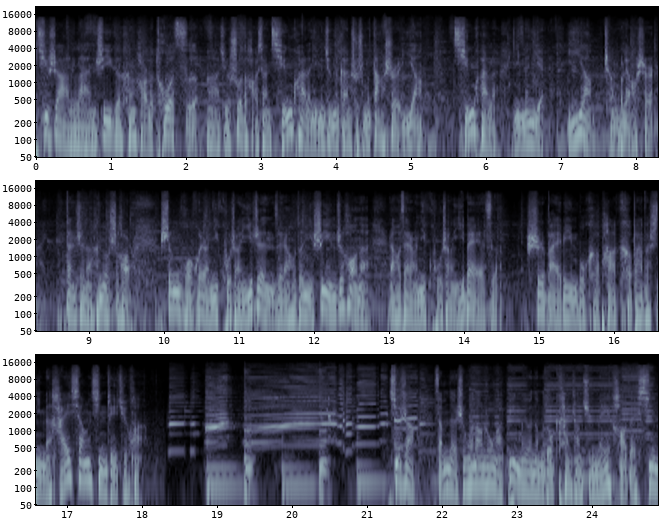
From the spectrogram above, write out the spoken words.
其实啊，懒是一个很好的托词啊，就是说的好像勤快了，你们就能干出什么大事儿一样；勤快了，你们也一样成不了事儿。但是呢，很多时候生活会让你苦上一阵子，然后等你适应之后呢，然后再让你苦上一辈子。失败并不可怕，可怕的是你们还相信这句话。其实啊，咱们的生活当中啊，并没有那么多看上去美好的心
